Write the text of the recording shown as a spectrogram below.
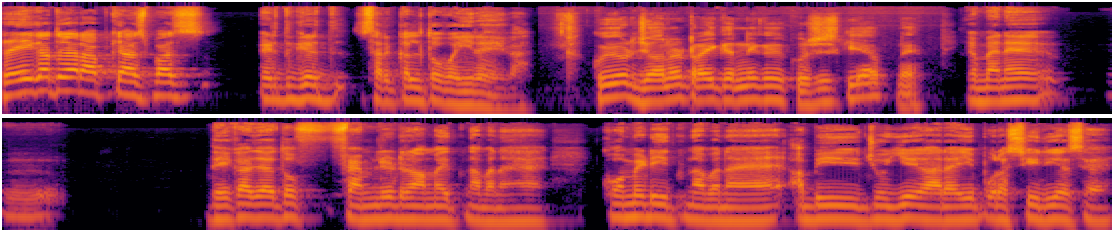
रहेगा तो यार आपके आसपास इर्द गिर्द सर्कल तो वही रहेगा। कोई और जॉनर ट्राई करने की कोशिश की आपने? मैंने देखा जाए तो फैमिली ड्रामा इतना बनाया है कॉमेडी इतना बनाया है अभी जो ये आ रहा है ये पूरा सीरियस है।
